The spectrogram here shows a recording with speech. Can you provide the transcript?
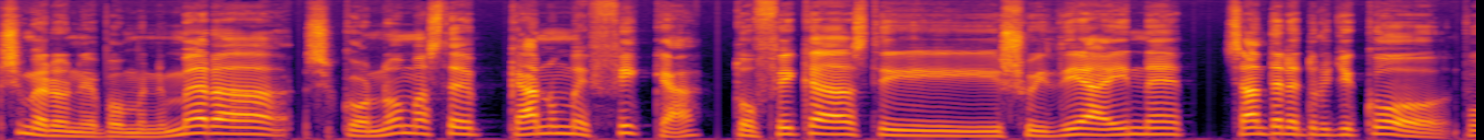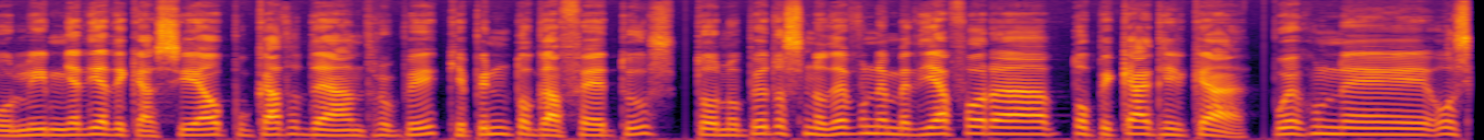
Ξημερώνει η επόμενη μέρα, σηκωνόμαστε, κάνουμε φίκα. Το φίκα στη Σουηδία είναι σαν τελετουργικό. Πολύ μια διαδικασία όπου κάθονται άνθρωποι και πίνουν τον καφέ τους, τον οποίο το συνοδεύουν με διάφορα τοπικά γλυκά. Που έχουν ως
